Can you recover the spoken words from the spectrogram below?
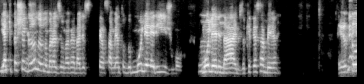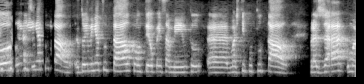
E aqui está chegando no Brasil, na verdade, esse pensamento do mulherismo, uhum. mulheridades. Eu queria saber. Eu estou em linha total. Eu estou em linha total com o teu pensamento, uh, mas tipo total. Para já, uma,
